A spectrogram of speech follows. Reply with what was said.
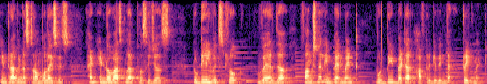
intravenous thrombolysis and endovascular procedures to deal with stroke where the functional impairment would be better after giving the treatment.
